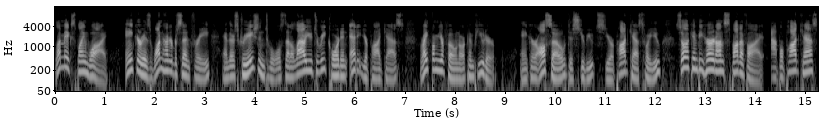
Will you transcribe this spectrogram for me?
Let me explain why. Anchor is 100% free, and there's creation tools that allow you to record and edit your podcast right from your phone or computer. Anchor also distributes your podcast for you so it can be heard on Spotify, Apple Podcast,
